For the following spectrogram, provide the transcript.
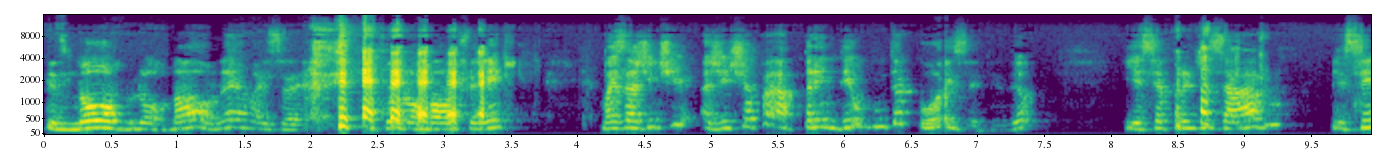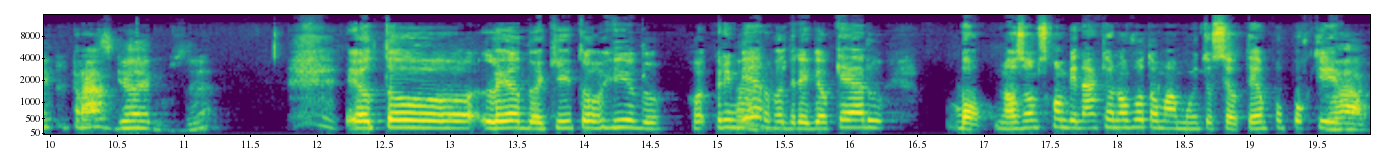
novo normal, né? Mas é, é um normal diferente. Mas a gente, a gente aprendeu muita coisa, entendeu? E esse aprendizado, ele sempre traz ganhos, né? Eu estou lendo aqui, estou rindo. Primeiro, ah. Rodrigo, eu quero. Bom, nós vamos combinar que eu não vou tomar muito o seu tempo, porque claro.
